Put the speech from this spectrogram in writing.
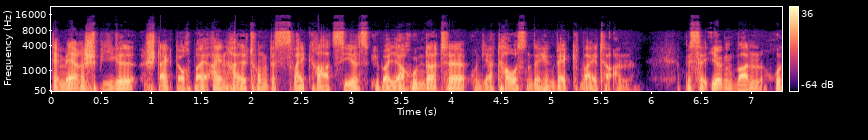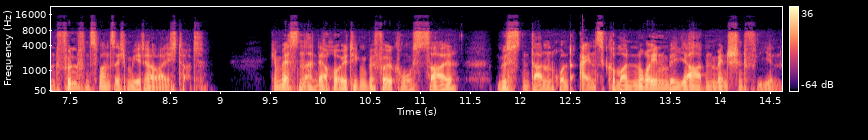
Der Meeresspiegel steigt auch bei Einhaltung des 2-Grad-Ziels über Jahrhunderte und Jahrtausende hinweg weiter an, bis er irgendwann rund 25 Meter erreicht hat. Gemessen an der heutigen Bevölkerungszahl müssten dann rund 1,9 Milliarden Menschen fliehen.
